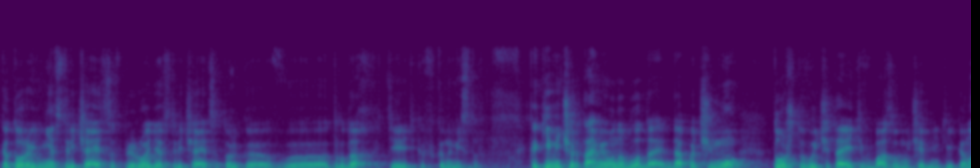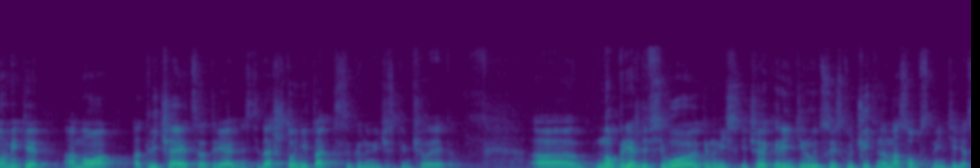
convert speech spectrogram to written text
который не встречается в природе, а встречается только в трудах теоретиков-экономистов. Какими чертами он обладает? Да? Почему то, что вы читаете в базовом учебнике экономики, оно отличается от реальности. Да? Что не так с экономическим человеком? А, но прежде всего экономический человек ориентируется исключительно на собственный интерес.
